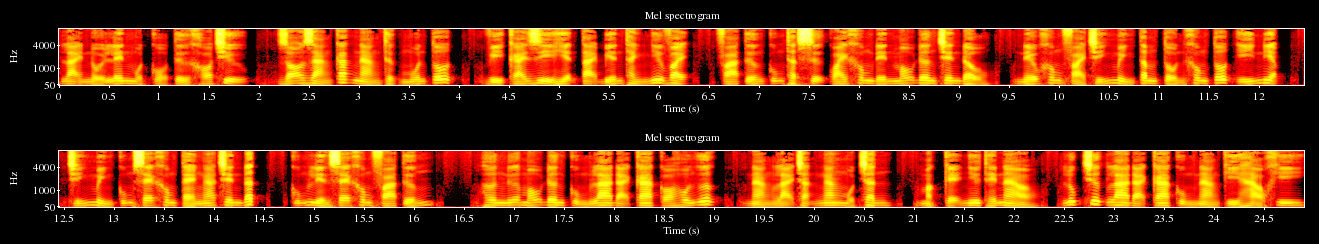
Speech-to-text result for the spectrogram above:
lại nổi lên một cổ tử khó chịu, rõ ràng các nàng thực muốn tốt, vì cái gì hiện tại biến thành như vậy, phá tướng cũng thật sự quái không đến mẫu đơn trên đầu, nếu không phải chính mình tâm tồn không tốt ý niệm, chính mình cũng sẽ không té ngã trên đất, cũng liền sẽ không phá tướng. Hơn nữa mẫu đơn cùng la đại ca có hôn ước, nàng lại chặn ngang một chân, mặc kệ như thế nào, lúc trước la đại ca cùng nàng kỳ hảo khi,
